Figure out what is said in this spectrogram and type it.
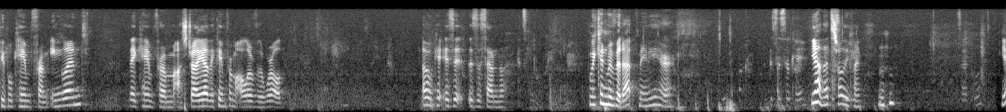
people came from England, they came from Australia, they came from all over the world. Oh, okay, is it, is the sound? We can move it up maybe, or, Is this okay? yeah, that's totally fine. Mhm. Is that cool? Yeah,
